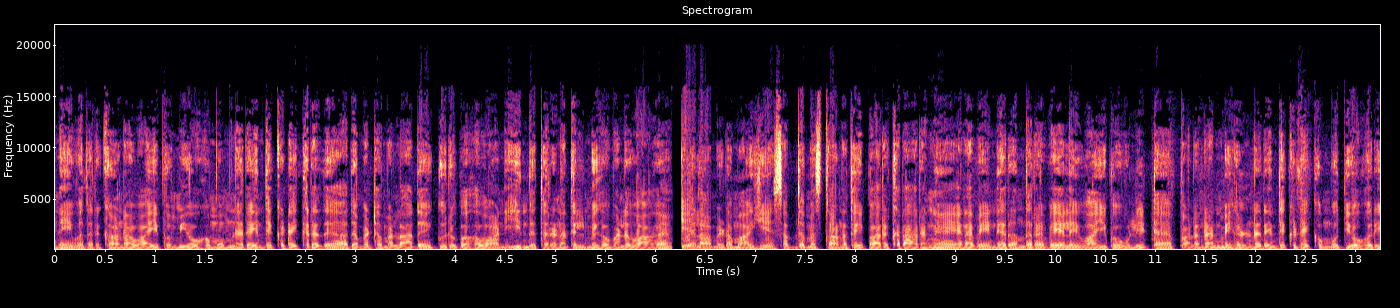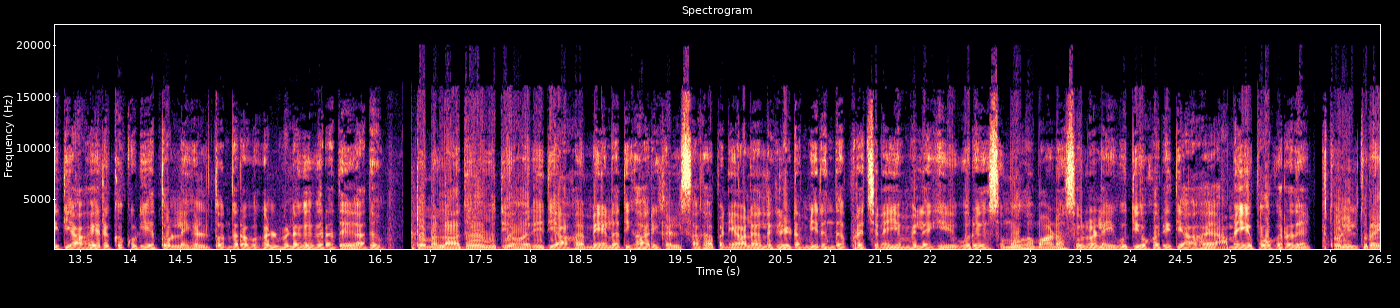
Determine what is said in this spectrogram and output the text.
இணைவதற்கான வாய்ப்பும் யோகமும் நிறைந்து கிடைக்கிறது. அது மட்டுமல்லாது குரு பகவான் இந்த தருணத்தில் மிக வலுவாக ஏழாம் இடமாகிய சப்தமஸ்தானத்தை பார்க்கிறாருங்க. எனவே நிரந்தர வேலை வாய்ப்பு உள்ளிட்ட பல நன்மைகள் நிறைந்து கிடைக்கும். உத்தியோக ரீதியாக இருக்கக்கூடிய தொல்லைகள் தொந்தரவுகள் விலகுகிறது. அது மட்டுமல்லாது உத்தியோக ரீதியாக மேலதிகாரிகள் சக பணியாளர்களிடம் இருந்த பிரச்சனையும் விலகி ஒரு சுமூகமான சூழ்நிலை உத்தியோக ரீதியாக அமைய போகிறது. தொழில்துறை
